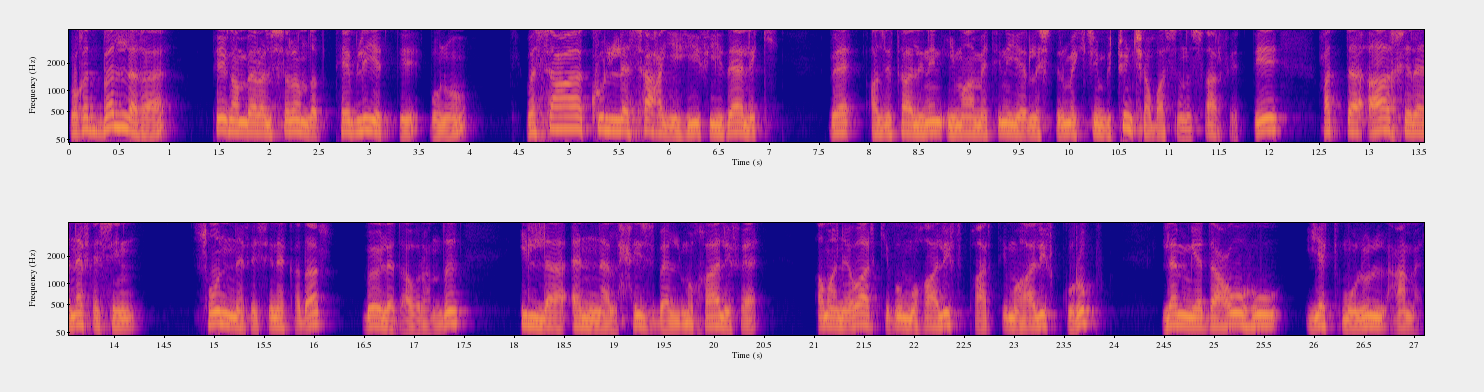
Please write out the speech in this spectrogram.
Fakat bellega Peygamber aleyhisselam da tebliğ etti bunu ve sa'a kulle sa'yihi fi zalik ve Hazreti Ali'nin imametini yerleştirmek için bütün çabasını sarf etti. Hatta ahire nefesin son nefesine kadar böyle davrandı. İlla ennel hizbel muhalife ama ne var ki bu muhalif parti, muhalif grup lem yedauhu yekmulul amel.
